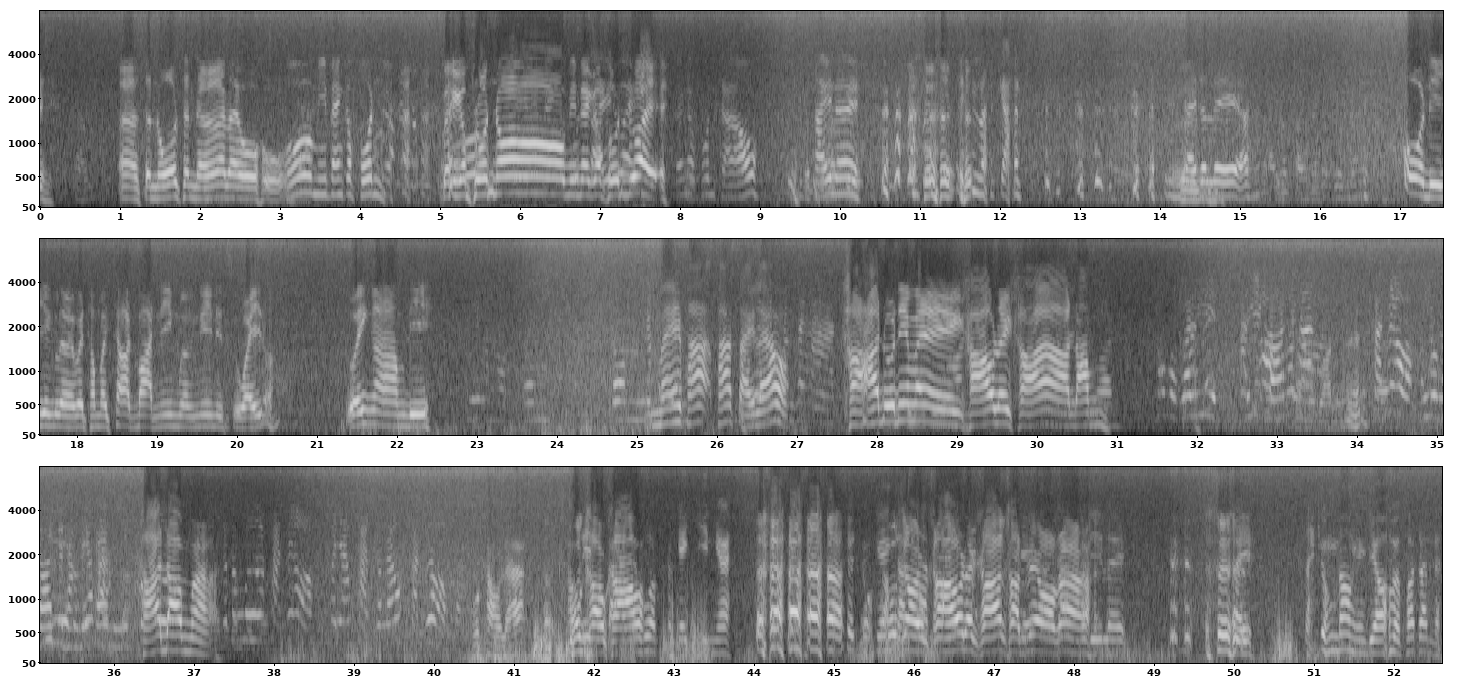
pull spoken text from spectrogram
เออเสนอเสนออะไรโอ้โหโอ้ มีแบงกะพรุนแมงกะพรุนโอ้มีแมงกะพรุนด้วย แบงกะพรุนขาวไทยเลยจินตนาการชายทะเลเหรอะโอ้ดีจริงเลยว่าธรรมชาติบ้านนี้เมืองนี้นี่สวยเนาะสวยงามดีต้มเห็นไหมพระพระใส่แล้ว สะอาด ขาดูนี่ไม่ขาวเลยขาดเขาบอกว่ารีดรีดร้อนใช่ไหมขันไม่ออกรีดร้อนจะทำได้แค่นี้ำขาดำอะก็ต้องมือขันไม่ออกพยายามขันกันแล้วขันไม่ออกอะหัวเข่าแล้วหัวเข่าขาวพวกกางเกงยีนไงกางเกงหัวเข่าขาวแต่ขาขัดไม่ออกอะพอดีเลยใส่ใส่ตรงน่องอย่างเดียวแบบพ่อท่านน่ะ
